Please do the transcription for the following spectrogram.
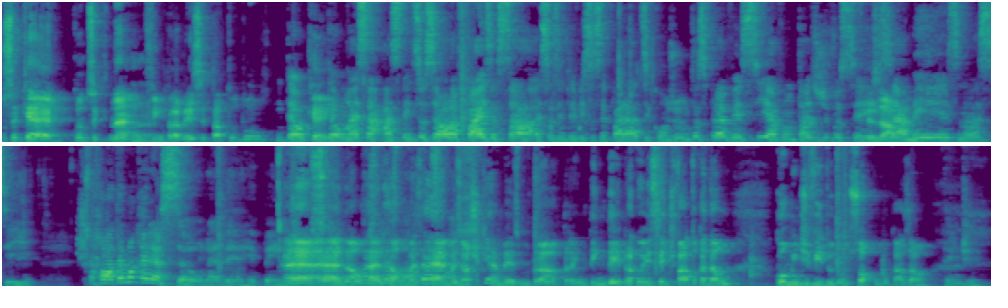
você quer, quanto você, né? É. Enfim, pra ver se tá tudo Então, Ok. então essa assistente social ela faz essa- essas entrevistas separadas e conjuntas para ver se a vontade de vocês Exato. é a mesma, se acho que rola até uma cariação, né, de repente. É, sei, não, é, não, dois mas lados, é, né? mas eu acho que é mesmo, pra, pra entender e pra conhecer de fato cada um como indivíduo, não só como casal. Entendi.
